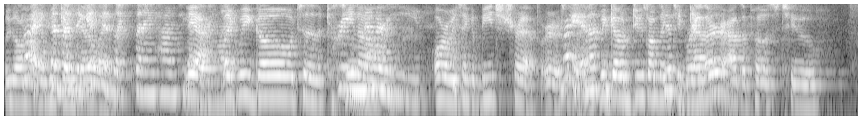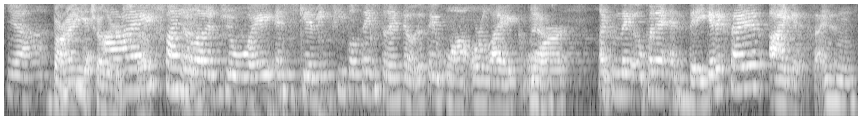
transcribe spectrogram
We go on Right, like a because like weekend the gift getaway. is like spending time together yeah, and like, like, we go to the creating casino memories. Or we take a beach trip or something. Right, and we a- go do something that's great together as opposed to Yeah. Buying See, each other stuff I stuff. find Yeah. a lot of joy in giving people things that I know that they want or like, or Yeah. like when they open it and they get excited, I get excited. Mhm.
